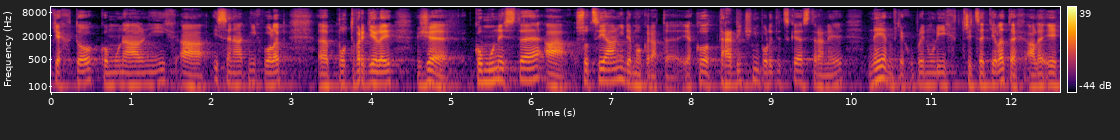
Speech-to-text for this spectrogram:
těchto komunálních a i senátních voleb eh, potvrdili, že komunisté a sociální demokraté jako tradiční politické strany nejen v těch uplynulých 30 letech, ale i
